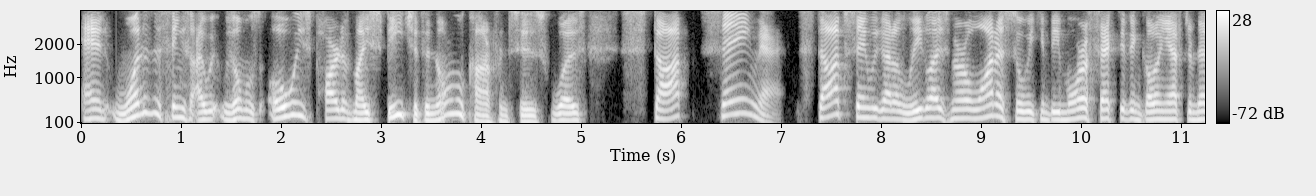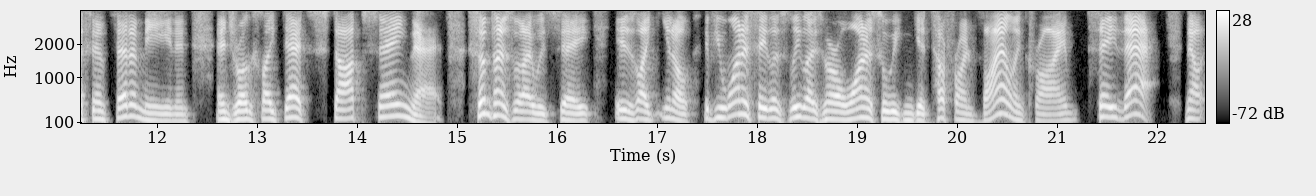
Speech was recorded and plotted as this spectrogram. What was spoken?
And one of the things I w- was almost always part of my speech at the NORML conferences was stop saying that. Stop saying we got to legalize marijuana so we can be more effective in going after methamphetamine and, and drugs like that. Stop saying that. Sometimes what I would say is like, you know, if you want to say let's legalize marijuana so we can get tougher on violent crime, say that. Now,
